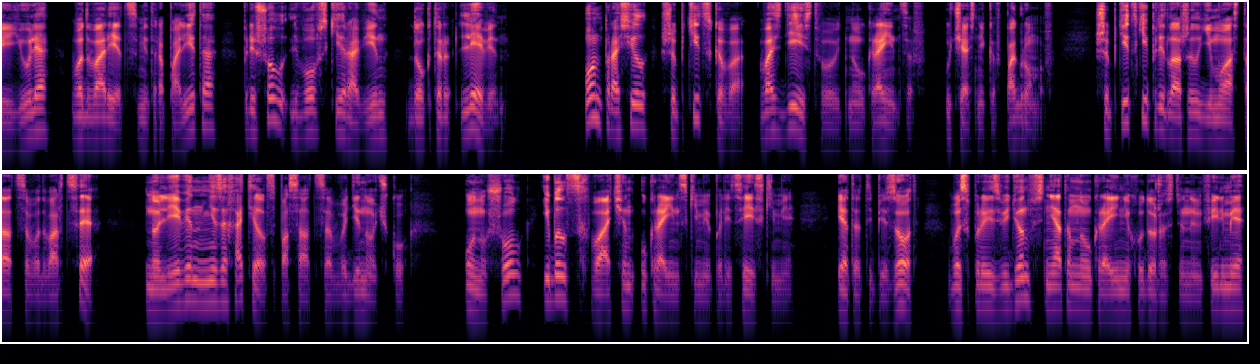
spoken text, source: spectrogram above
июля во дворец митрополита пришел львовский раввин доктор Левин. Он просил Шептицкого воздействовать на украинцев, участников погромов. Шептицкий предложил ему остаться во дворце, но Левин не захотел спасаться в одиночку. Он ушел и был схвачен украинскими полицейскими. Этот эпизод воспроизведен в снятом на Украине художественном фильме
